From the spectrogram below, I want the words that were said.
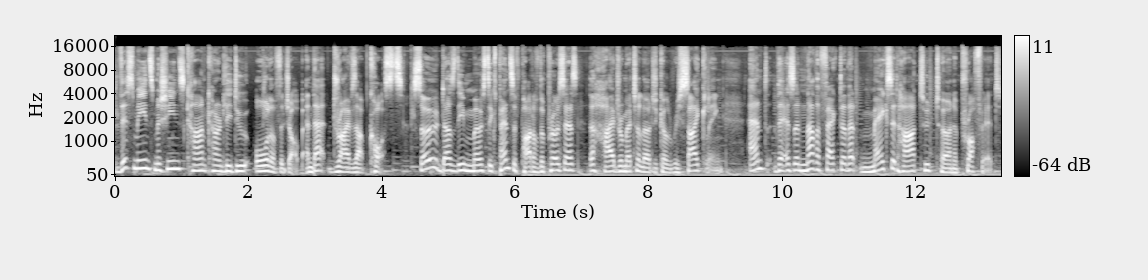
This means machines can't currently do all of the job, and that drives up costs. So does the most expensive part of the process, the hydrometallurgical recycling. And there's another factor that makes it hard to turn a profit.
